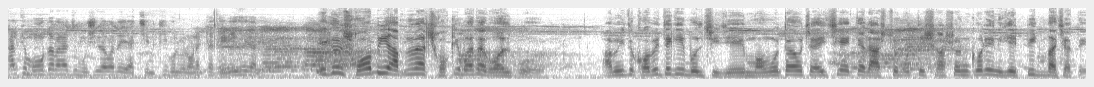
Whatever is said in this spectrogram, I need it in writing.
কালকে মমতা ব্যানার্জি মুর্শিদাবাদে যাচ্ছেন কি বলবেন? অনেকটা দেরি হয়ে গেল। এগুলো সবই আপনারা ছকে বাঁধা গল্প। আমি তো কবে থেকেই বলছি যে মমতাও চাইছে একটা রাষ্ট্রপতি শাসন করে নিজের পিঠ বাঁচাতে।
